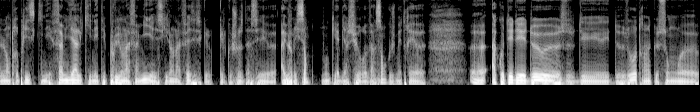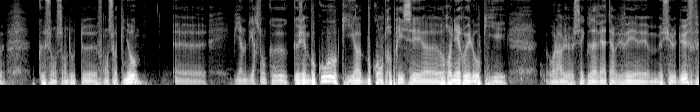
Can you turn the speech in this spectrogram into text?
l'entreprise qui familiale qui n'était plus dans la famille. Et ce qu'il en a fait, c'est quelque chose d'assez ahurissant. Donc il y a bien sûr Vincent que je mettrai à côté des deux, des deux autres, hein, que sont que sont sans doute euh, François Pinault. Euh, puis un autre garçon que, j'aime beaucoup, qui a beaucoup entrepris, c'est euh, René Ruello, qui est. Voilà, je sais que vous avez interviewé Monsieur Le Duf.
